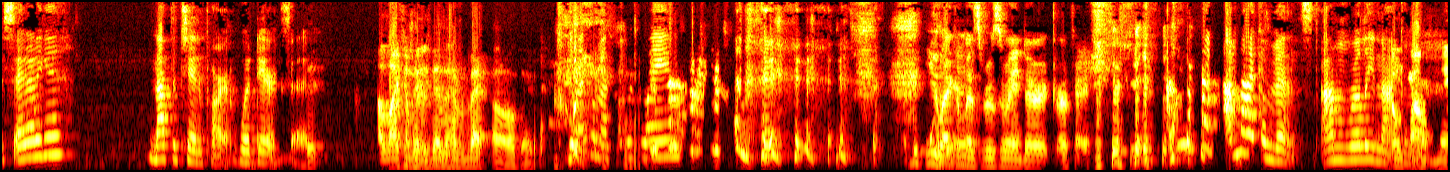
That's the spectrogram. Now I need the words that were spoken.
say that again. Not the chin part. What Derek said. I like him. said he doesn't have a bat. Oh, okay. You like him as Bruce Wayne? You like him as Bruce Wayne, Derek? Okay. I'm not convinced. I'm really not Don't convinced. count, man.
